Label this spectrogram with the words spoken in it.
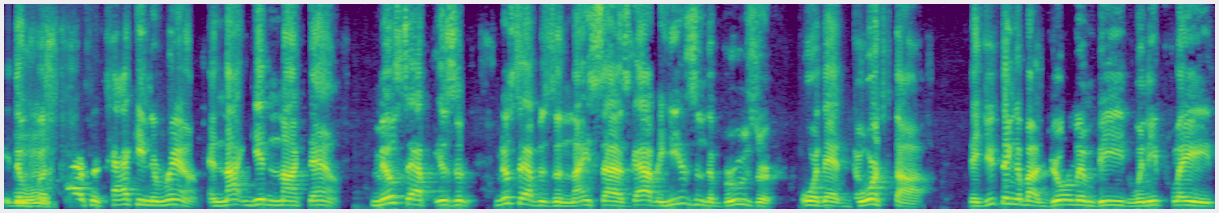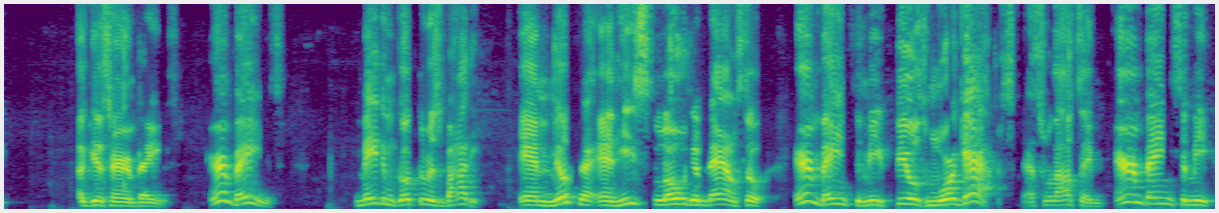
The Mhm. as far as attacking the rim and not getting knocked down. Millsap isn't Millsap is a nice sized guy, but he isn't the bruiser or that doorstop that you think about Joel Embiid when he played against Aron Baynes. Aron Baynes made him go through his body. And Millsap and he slowed him down. So Aron Baynes to me feels more gaps. That's what I'll say. Aron Baynes to me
